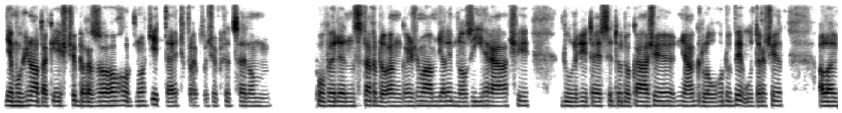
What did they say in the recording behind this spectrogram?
Je možná taky ještě brzo ho hodnotit teď, protože přece jenom poveden start do angažmá měli mnozí hráči. Důležité, jestli to dokáže nějak dlouhodobě udržet, ale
